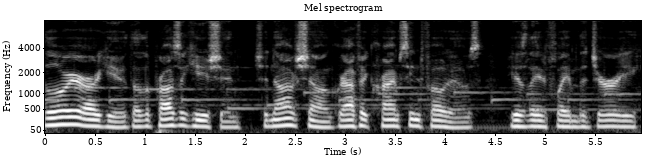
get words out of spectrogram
The lawyer argued that the prosecution should not have shown graphic crime scene photos because they inflamed the jury.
